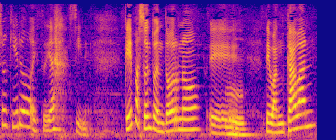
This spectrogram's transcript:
yo quiero estudiar cine. ¿Qué pasó en tu entorno? Eh, Mm. ¿Te bancaban?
